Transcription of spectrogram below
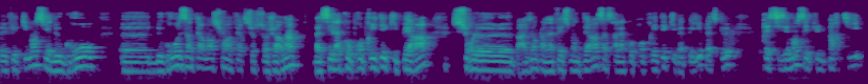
effectivement, s'il y a de, gros, euh, de grosses interventions à faire sur ce jardin, bah, c'est la copropriété qui paiera. Sur le, par exemple, un affaissement de terrain, ça sera la copropriété qui va payer parce que précisément, c'est une partie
